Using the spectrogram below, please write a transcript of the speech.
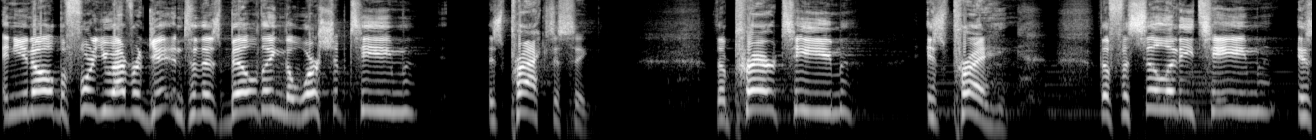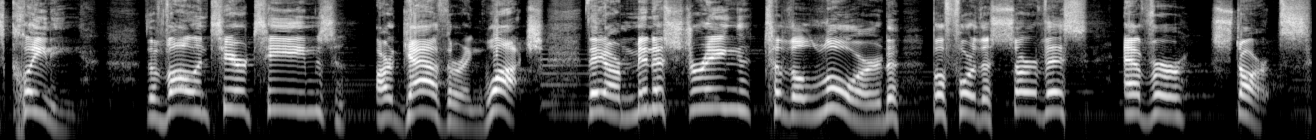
And you know, before you ever get into this building, the worship team is practicing, the prayer team is praying. The facility team is cleaning. The volunteer teams are gathering. Watch, they are ministering to the Lord before the service ever starts.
